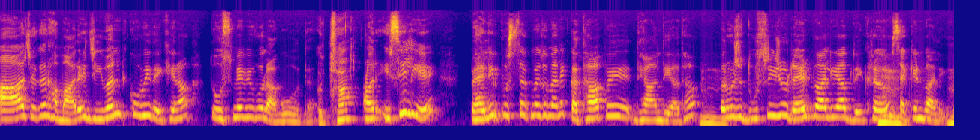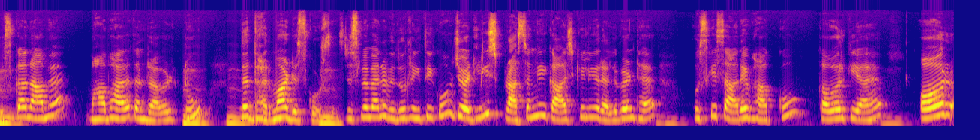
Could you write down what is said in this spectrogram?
आज अगर हमारे जीवन को भी देखें ना तो उसमें भी वो लागू होता है। अच्छा। और इसीलिए पहली पुस्तक में तो मैंने कथा पे ध्यान दिया था हम्म। पर वो जो दूसरी जो रेड वाली आप देख रहे हो हम्म, सेकंड वाली हम्म। उसका नाम है Mahabharata unravel two hmm, hmm, the dharma discourses hmm. जिसमें मैंने विदुर नीति को जो एटलीस्ट प्रासंगिक आज के लिए रेलिवेंट है हम्म, उसके सारे भाग को कवर किया है। हम्म, और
